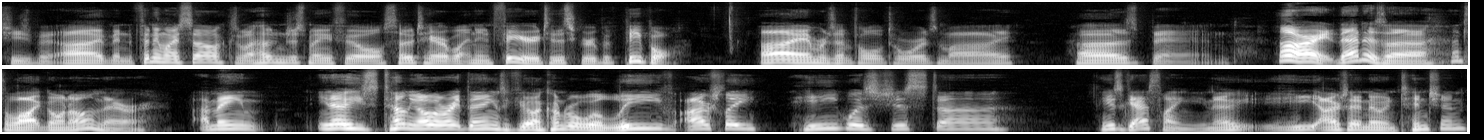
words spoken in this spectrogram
She's been I've been defending myself because my husband just made me feel so terrible and inferior to this group of people. I am resentful towards my husband. All right, that is a that's a lot going on there. I mean, you know, he's telling you all the right things. If you feel uncomfortable, we'll leave. Obviously, he was just uh he was gaslighting. You know, he actually had no intention.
